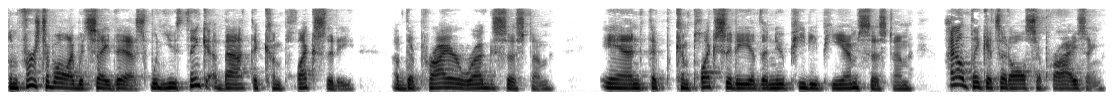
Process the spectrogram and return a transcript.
And first of all, I would say this when you think about the complexity of the prior RUG system and the complexity of the new PDPM system, I don't think it's at all surprising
